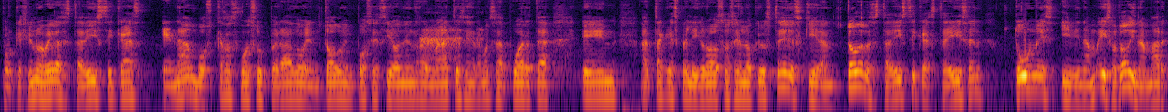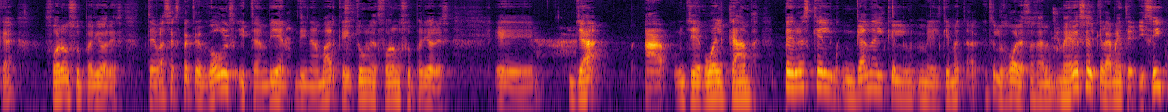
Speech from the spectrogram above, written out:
porque si uno ve las estadísticas, en ambos casos fue superado en todo, en posesión, en remates, en remates a puerta, en ataques peligrosos, en lo que ustedes quieran. Todas las estadísticas te dicen Túnez y Dinamarca, y sobre todo Dinamarca, fueron superiores. Te vas a expected goals y también Dinamarca y Túnez fueron superiores. Eh, ya ah, llegó el camp, pero es que gana el que, el que mete los goles, o sea, merece el que la mete. Y sí,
